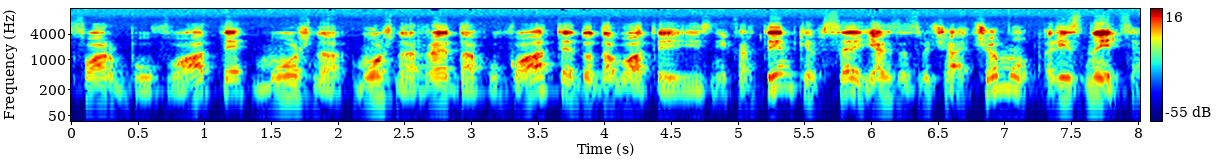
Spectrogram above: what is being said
фарбувати, можна, можна редагувати, додавати різні картинки, все як зазвичай. Чому різниця?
